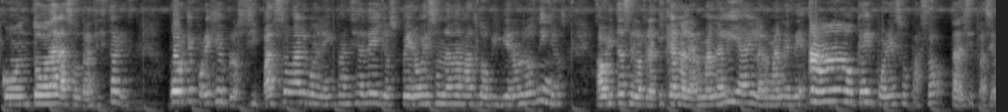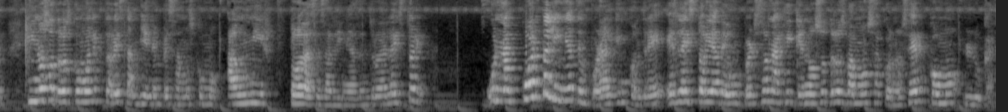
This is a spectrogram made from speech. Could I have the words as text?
con todas las otras historias. Porque, por ejemplo, si pasó algo en la infancia de ellos, pero eso nada más lo vivieron los niños, ahorita se lo platican a la hermana Lía y la hermana es de, ah, ok, por eso pasó tal situación. Y nosotros como lectores también empezamos como a unir todas esas líneas dentro de la historia. Una cuarta línea temporal que encontré es la historia de un personaje que nosotros vamos a conocer como Lucas.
